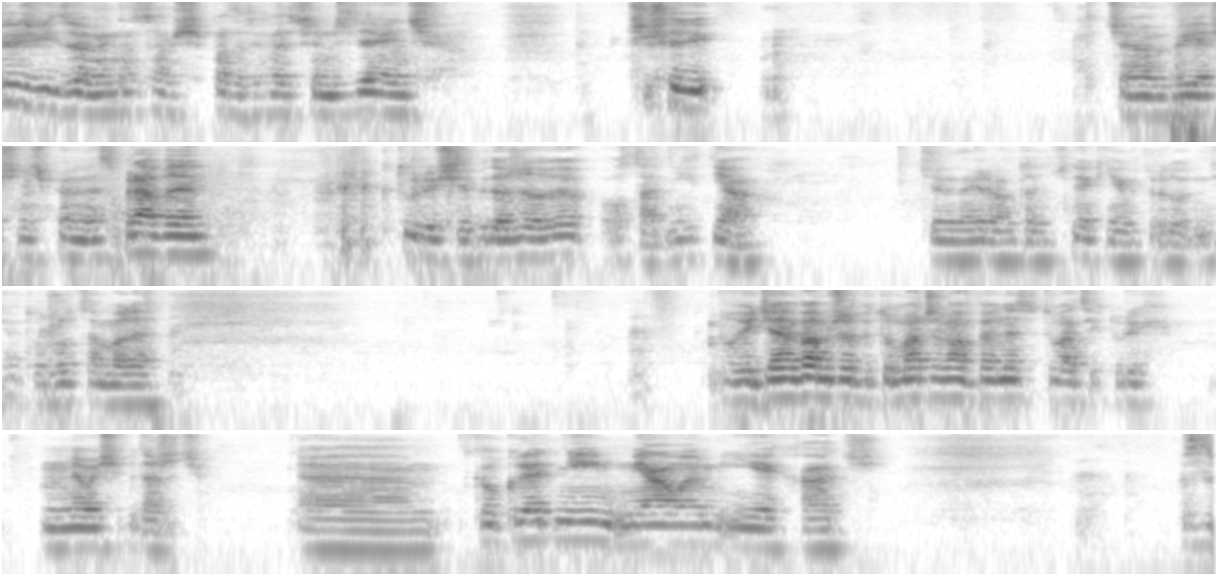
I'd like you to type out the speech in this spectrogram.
Cześć widzowie, nazywam się Patryk 2009. Dzisiaj chciałem wyjaśnić pewne sprawy, które się wydarzyły w ostatnich dniach. Kiedy nagrałem ten odcinek, nie wiem którego dnia to rzucam, ale powiedziałem wam, że wytłumaczę wam pewne sytuacje, których miały się wydarzyć. Konkretniej miałem jechać z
